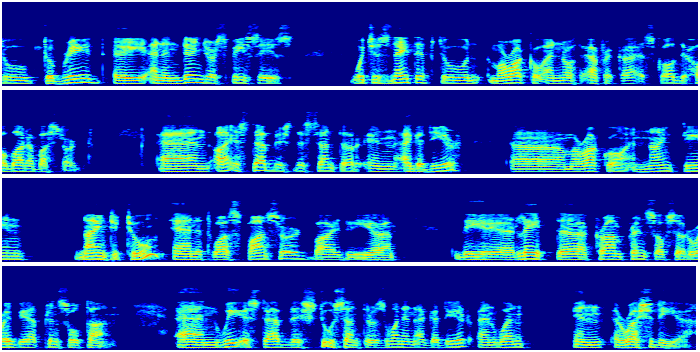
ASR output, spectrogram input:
to to breed a an endangered species, which is native to Morocco and North Africa. It's called the Houbara bustard, and I established this center in Agadir uh, Morocco in 1992, and it was sponsored by the uh, the uh, late Crown Prince of Saudi Arabia, Prince Sultan. And we established two centers, one in Agadir and one in Rashidiyah.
